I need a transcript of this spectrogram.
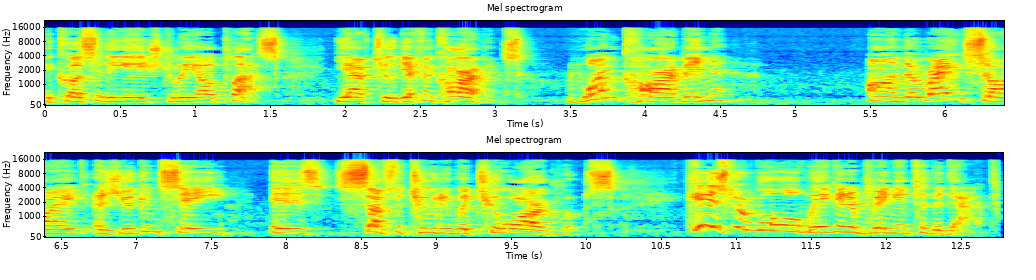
because of the H3O+. plus. You have two different carbons. One carbon on the right side, as you can see, is substituted with two R groups. Here's the rule we're going to bring into the dot.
